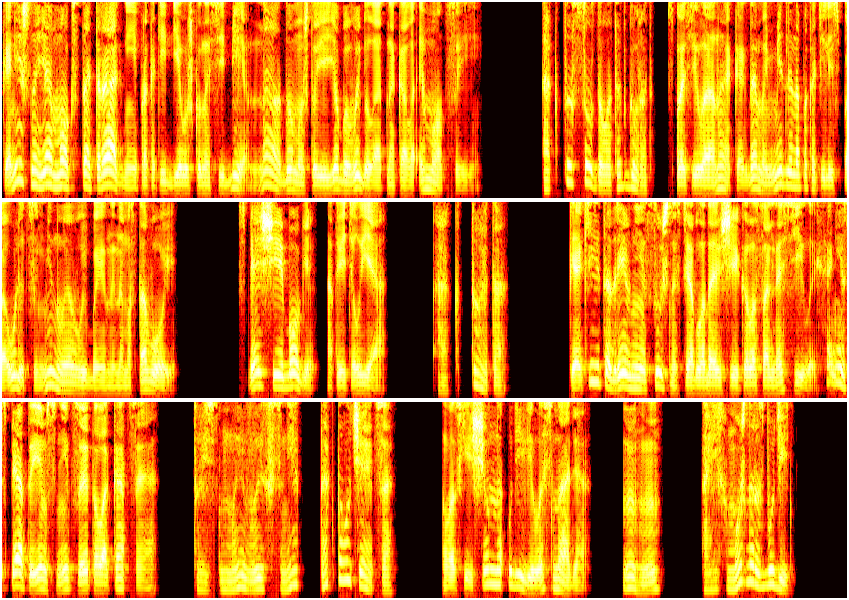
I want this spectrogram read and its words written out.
Конечно, я мог стать Рагни и прокатить девушку на себе, но думаю, что ее бы выбило от накала эмоций. «А кто создал этот город?» – спросила она, когда мы медленно покатились по улице, минуя выбоины на мостовой. «Спящие боги», – ответил я. «А кто это?» Какие-то древние сущности, обладающие колоссальной силой. Они спят, и им снится эта локация. То есть мы в их сне? Так получается? Восхищенно удивилась Надя. Угу. А их можно разбудить?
